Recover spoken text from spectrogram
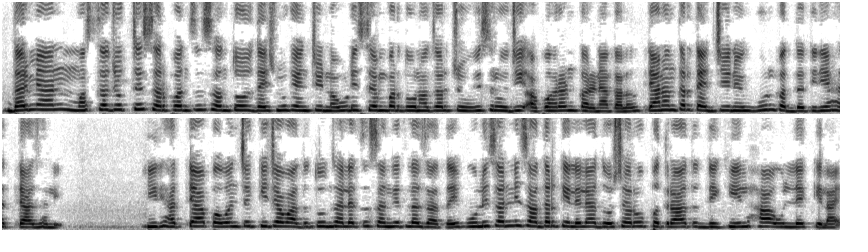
दरम्यान मस्तजोगचे सरपंच संतोष देशमुख यांची नऊ डिसेंबर दोन हजार चोवीस रोजी अपहरण करण्यात आलं. त्यानंतर त्यांची निर्गुण पद्धतीने हत्या झाली. ही हत्या पवनचक्कीच्या वादातून झाल्याचं सांगितलं जातंय. पोलिसांनी सादर केलेल्या दोषारोप पत्रात देखील हा उल्लेख केलाय.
